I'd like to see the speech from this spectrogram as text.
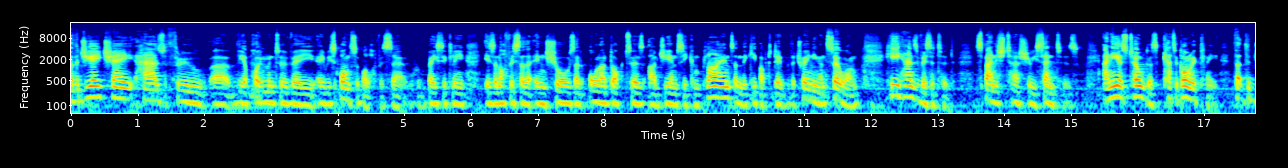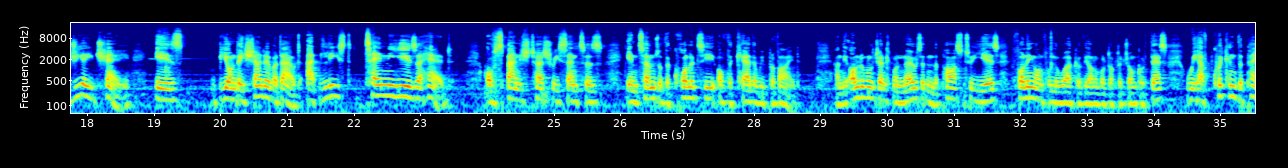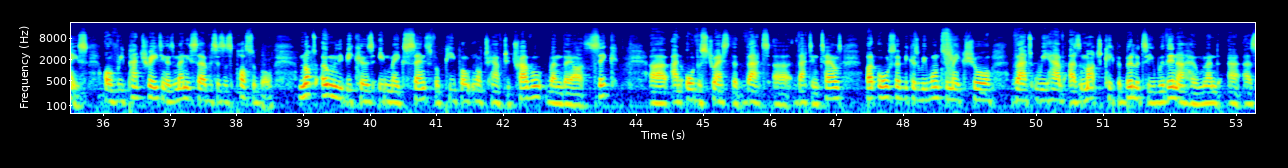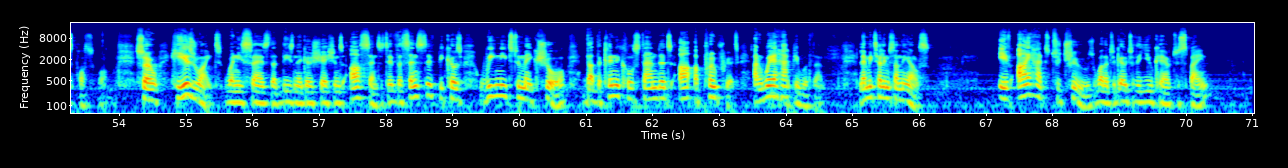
Uh, the GHA has, through uh, the appointment of a, a responsible officer, who basically is an officer that ensures that all our doctors are GMC compliant and they keep up to date with the training and so on, he has visited Spanish tertiary centres and he has told us categorically that the GHA is, beyond a shadow of a doubt, at least 10 years ahead of Spanish tertiary centres in terms of the quality of the care that we provide. And the Honourable Gentleman knows that in the past two years, following on from the work of the Honourable Dr. John Cortes, we have quickened the pace of repatriating as many services as possible, not only because it makes sense for people not to have to travel when they are sick, uh, and all the stress that that, uh, that entails, but also because we want to make sure that we have as much capability within our homeland uh, as possible. So he is right when he says that these negotiations are sensitive. They're sensitive because we need to make sure that the clinical standards are appropriate, and we're happy with them. Let me tell him something else. If I had to choose whether to go to the UK or to Spain,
